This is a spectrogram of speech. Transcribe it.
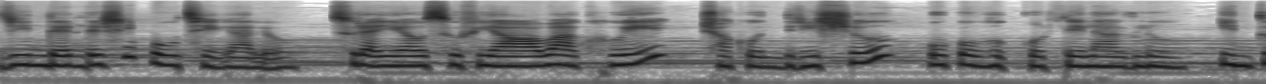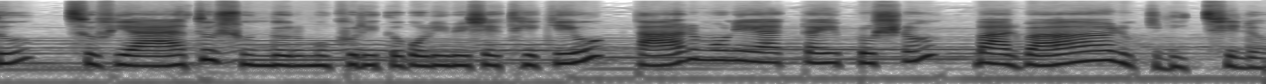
জিনদের দেশে পৌঁছে গেল। সুরাইয়া ও সুফিয়া অবাক হয়ে সকল দৃশ্য উপভোগ করতে লাগল। কিন্তু সুফিয়া এত সুন্দর মুখরিত পরিবেশে থেকেও তার মনে একটাই প্রশ্ন বারবার উকি দিচ্ছিল।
